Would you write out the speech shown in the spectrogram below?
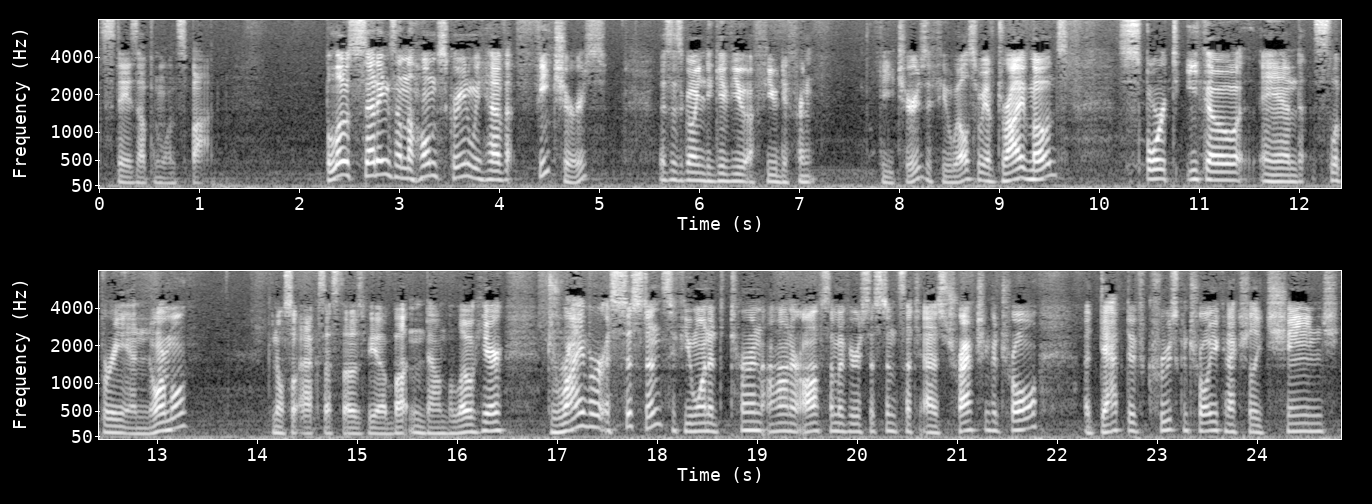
stays up in one spot. Below settings on the home screen, we have features. This is going to give you a few different features, if you will. So we have drive modes, sport, eco, and slippery and normal. You can also access those via a button down below here driver assistance if you wanted to turn on or off some of your assistance, such as traction control, adaptive cruise control. You can actually change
